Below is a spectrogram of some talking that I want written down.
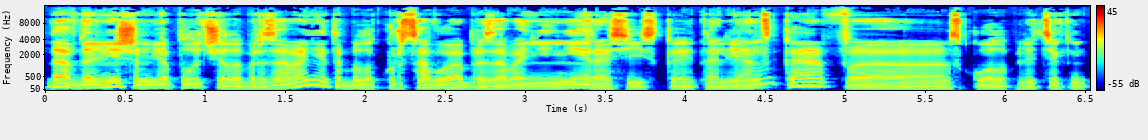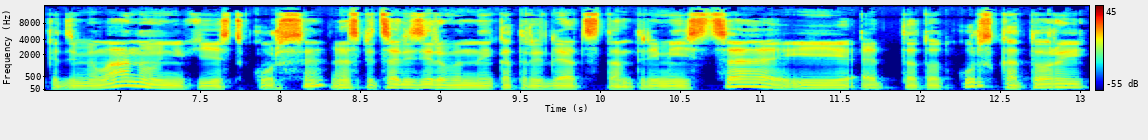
Да, в дальнейшем я получил образование. Это было курсовое образование не российское, а итальянское. Mm-hmm. В Скола Политехника де Милано у них есть курсы э, специализированные, которые длятся там три месяца. И это тот курс, который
